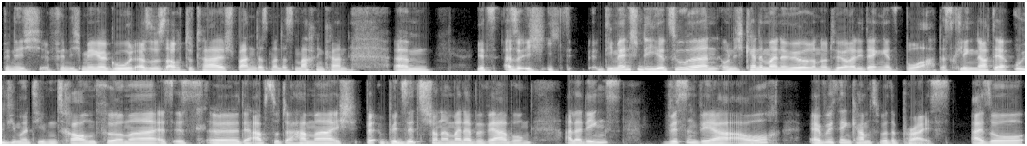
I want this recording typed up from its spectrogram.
Finde ich, finde ich mega gut. Also ist auch total spannend, dass man das machen kann. Ähm, jetzt, also ich, ich, die Menschen, die hier zuhören und ich kenne meine Hörerinnen und Hörer, die denken jetzt, boah, das klingt nach der ultimativen Traumfirma. Es ist äh, der absolute Hammer. Ich besitze schon an meiner Bewerbung. Allerdings wissen wir ja auch, everything comes with a price. Also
